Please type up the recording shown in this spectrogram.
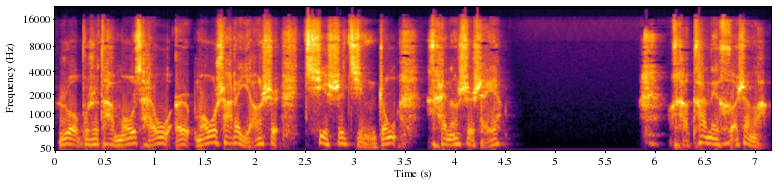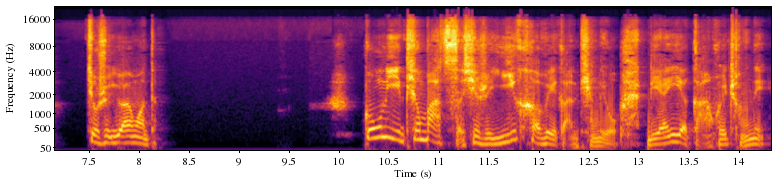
若不是他谋财物而谋杀了杨氏，弃尸井中，还能是谁呀？还看那和尚啊，就是冤枉的。”宫丽听罢此信，是一刻未敢停留，连夜赶回城内。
